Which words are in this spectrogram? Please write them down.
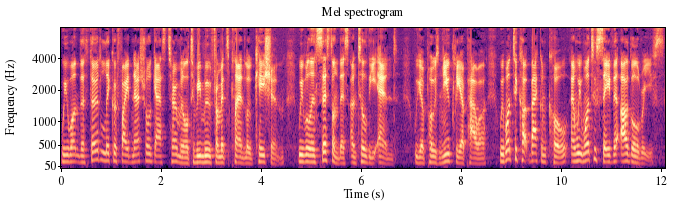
We want the third liquefied natural gas terminal to be moved from its planned location. We will insist on this until the end. We oppose nuclear power. We want to cut back on coal, and we want to save the algal reefs.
